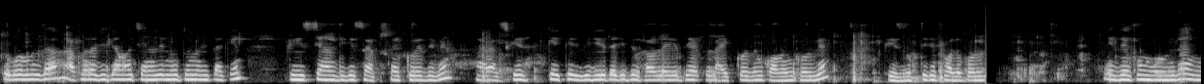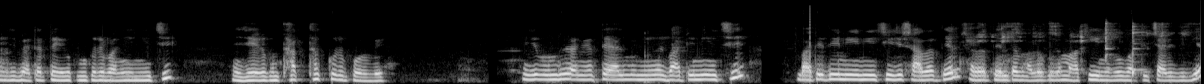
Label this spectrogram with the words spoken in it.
তো বন্ধুরা, আপনারা যদি আমার চ্যানেলে নতুন হয়ে থাকেন প্লিজ চ্যানেলটিকে সাবস্ক্রাইব করে দেবেন। আর আজকের কেকের ভিডিওটা যদি ভালো লেগে থাকে, একটা লাইক করবেন কমেন্ট করবেন। ফেসবুক থেকে ফলো করবেন। এই দেখুন বন্ধুরা, আমি যে ব্যাটারটা এরকম করে বানিয়ে নিয়েছি, এই যে এরকম থাক থাক করে পড়বে। এই যে বন্ধুরা, আমি একটা অ্যালুমিনিয়ামের বাটি নিয়েছি। বাটি দিয়ে নিয়ে নিয়েছি যে সাদা তেল। সাদা তেলটা ভালো করে মাখিয়ে নেব বাটির চারিদিকে।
